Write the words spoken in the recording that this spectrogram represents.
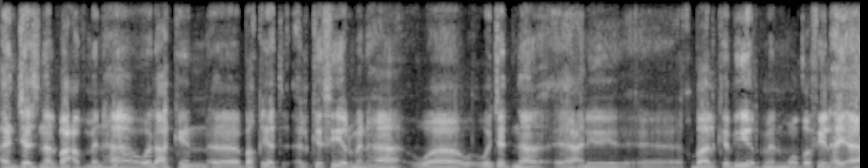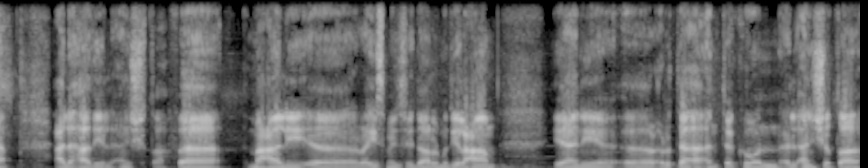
أنجزنا البعض منها ولكن آه، بقيت الكثير منها ووجدنا يعني آه، إقبال كبير من موظفي الهيئة على هذه الأنشطة. فمعالي آه، رئيس مجلس الإدارة المدير العام يعني ارتأى أن تكون الأنشطة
